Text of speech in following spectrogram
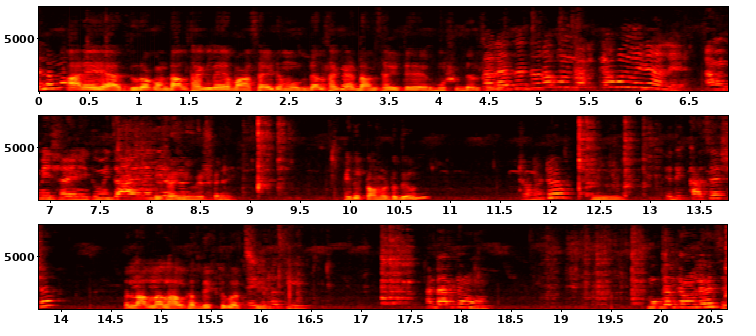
এলাম না? আরে দু রকম ডাল থাকলে বাঁ সাইডে মুগ ডাল থাকে আর ডান সাইডে মুসুর ডাল থাকে। আমি মেশাইনি তুমি যা এনে মেশাইনি মেশাইনি। এই তো টমেটো দেউন টমেটো? হুম। এদিক কাছে এসো। লাল লাল হালকা দেখতে পাচ্ছি। এগুলো কি? আর ডাল কেমন? মুগ ডাল কেমন লেগেছে?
